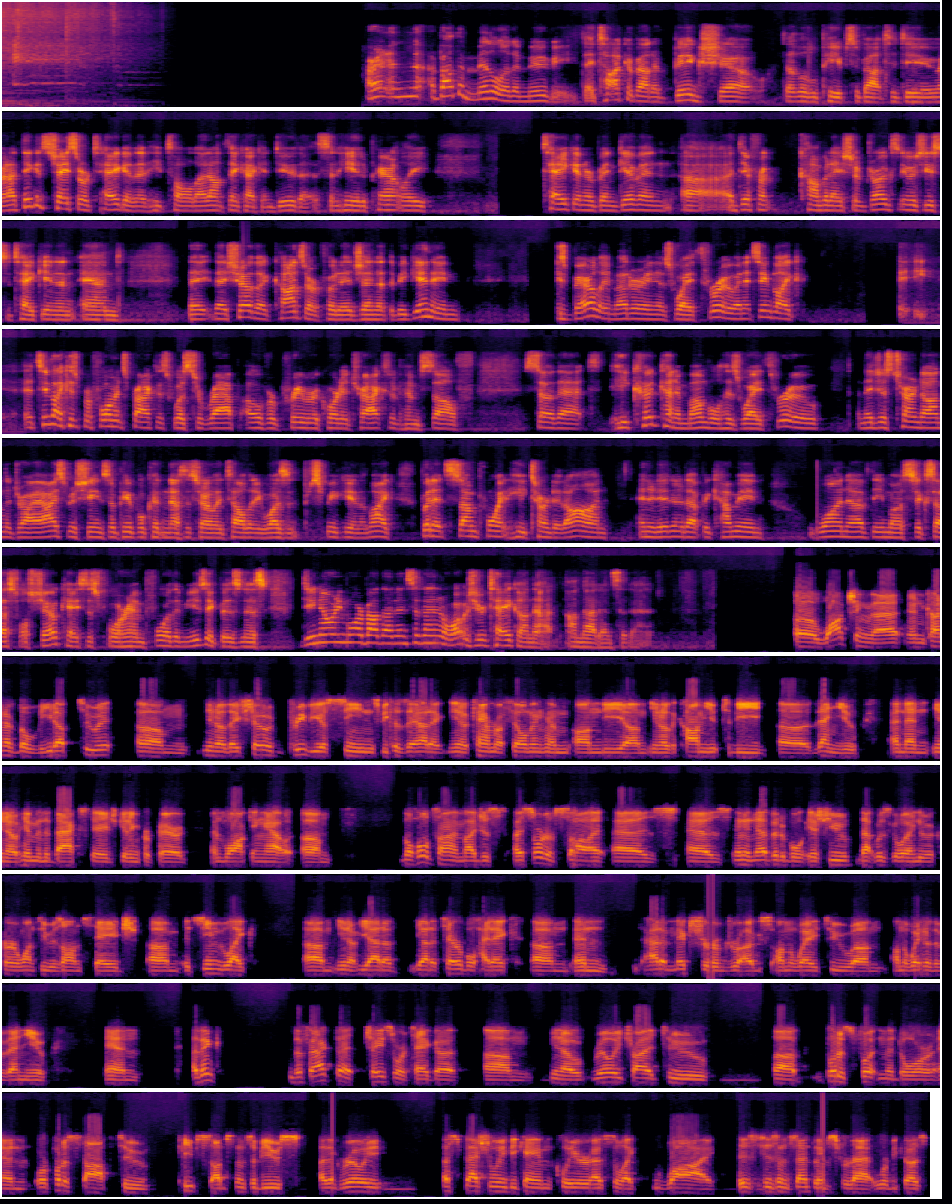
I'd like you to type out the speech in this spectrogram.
All right, and about the middle of the movie, they talk about a big show that Little Peep's about to do. And I think it's Chase Ortega that he told, I don't think I can do this. And he had apparently taken or been given uh, a different combination of drugs he was used to taking. And, and they, they show the concert footage. And at the beginning, he's barely muttering his way through. And it seemed like. It seemed like his performance practice was to rap over pre-recorded tracks of himself so that he could kind of mumble his way through. And they just turned on the dry ice machine so people couldn't necessarily tell that he wasn't speaking in the mic. But at some point, he turned it on, and it ended up becoming one of the most successful showcases for him for the music business. Do you know any more about that incident, or what was your take on that on that incident? Uh, watching that and kind of the lead up to it, um, you know, they showed previous scenes because they had a you know camera filming him on the um, you know the commute to the uh, venue, and then you know him in the backstage getting prepared and walking out. Um, the whole time I just I sort of saw it as as an inevitable issue that was going to occur once he was on stage. Um, it seemed like um, you know he had a he had a terrible headache um, and had a mixture of drugs on the way to on the way to the venue, and I think the fact that Chase Ortega um, you know really tried to uh, put his foot in the door and or put a stop to Peep's substance abuse, I think really especially became clear as to like why his his incentives for that were because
